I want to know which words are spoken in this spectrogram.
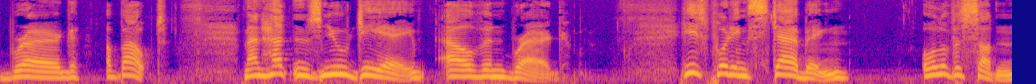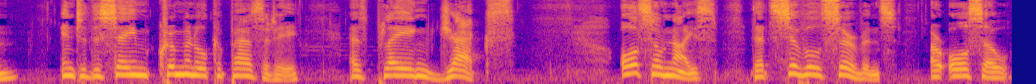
brag about. Manhattan's new DA, Alvin Bragg. He's putting stabbing all of a sudden into the same criminal capacity as playing jacks. Also nice that civil servants are also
